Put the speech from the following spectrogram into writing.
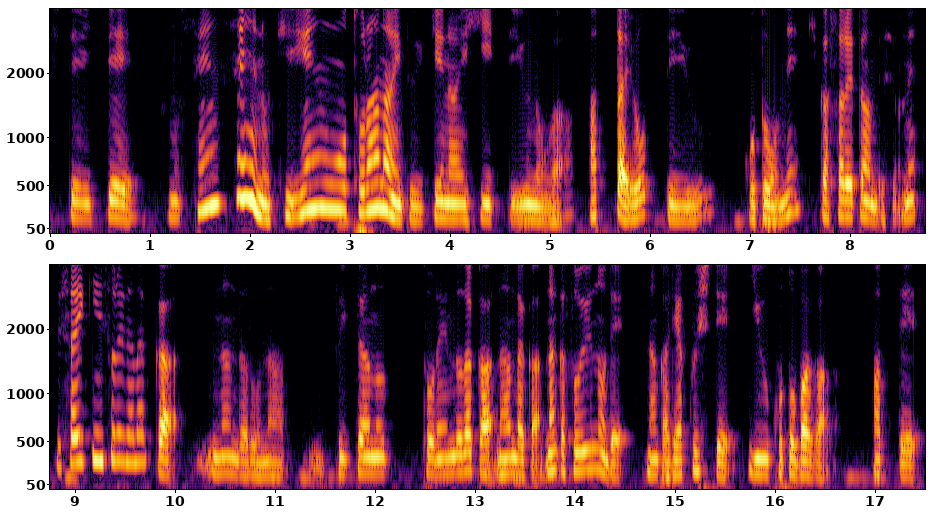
していて、その先生の機嫌を取らないといけない日っていうのがあったよっていうことをね、聞かされたんですよね。で、最近それがなんか、なんだろうな、ツイッターのトレンドだかなんだか、なんかそういうので、なんか略して言う言葉があって、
